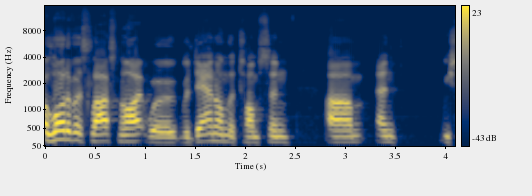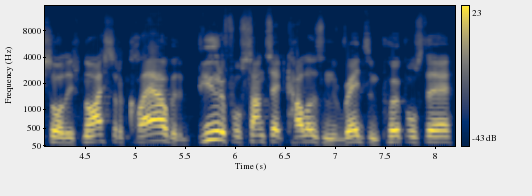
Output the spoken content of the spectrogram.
a lot of us last night were, were down on the Thomson um, and we saw this nice sort of cloud with beautiful sunset colours and the reds and purples there.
